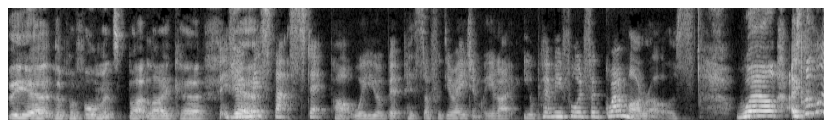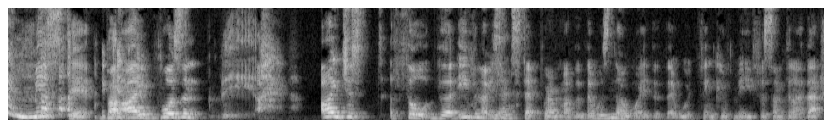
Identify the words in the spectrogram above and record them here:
the uh, the performance, but like, uh, But if yeah. you missed that step part where you're a bit pissed off with your agent, where you're like, you're putting me forward for grandma roles. well, it's not that I missed it, but I wasn't. I just thought that even though it Yeah. said step grandmother, there was no way that they would think of me for something like that.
